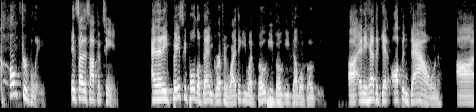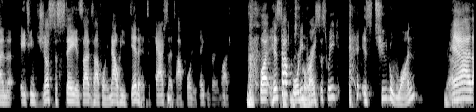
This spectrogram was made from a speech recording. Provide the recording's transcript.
comfortably inside the top 15. And then he basically pulled a Ben Griffin where I think he went bogey, bogey, double bogey. Uh, and he had to get up and down on 18 just to stay inside the top 40. Now he did it to cash that top 40. Thank you very much. But his top 40 Mr. price this week is two to one. Yeah. And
